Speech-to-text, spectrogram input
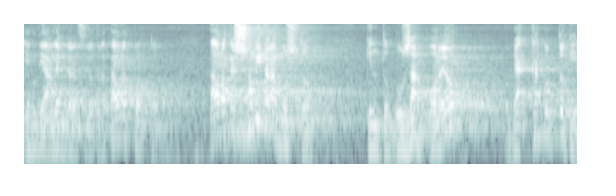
ইহুদি আলেম যারা ছিল, তারা তাওরাত পড়তো। তাওরাতের সবই তারা বুঝতো। কিন্তু বুঝার পরেও ব্যাখ্যা করতো কি?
